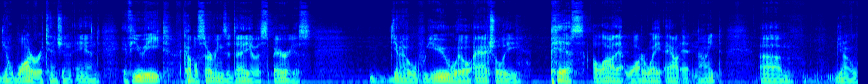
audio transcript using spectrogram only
you know water retention, and if you eat a couple servings a day of asparagus, you know, you will actually piss a lot of that water weight out at night. Um, you know,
